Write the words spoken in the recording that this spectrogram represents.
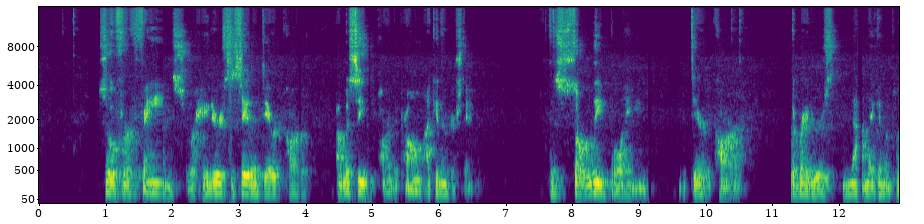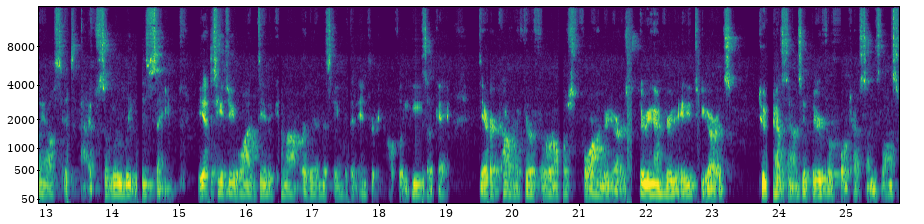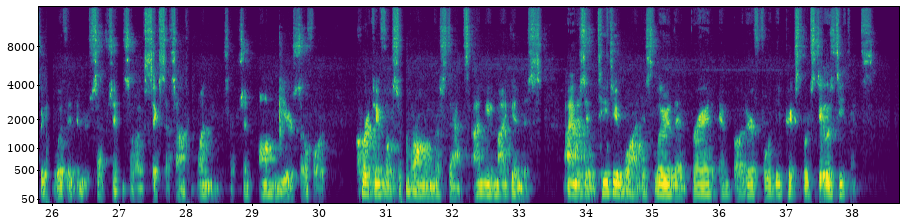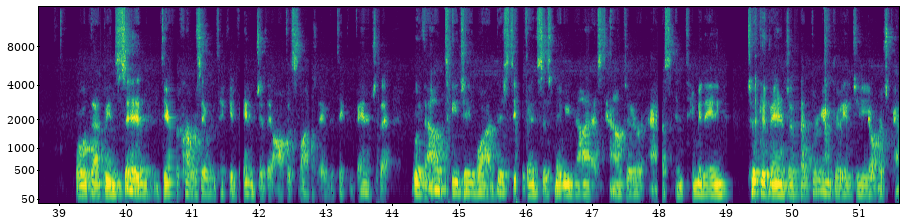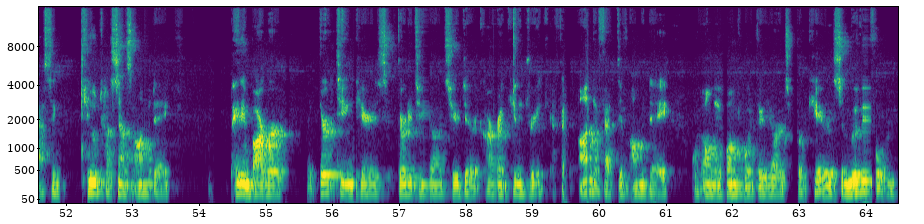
So for fans or haters to say that Derek Carr, obviously part of the problem, I can understand to solely blame Derek Carr the Raiders not making the playoffs is absolutely insane. Yes, TJ Watt did come out earlier in this game with an injury. Hopefully he's okay. Derek Carr threw for almost 400 yards, 382 yards, two touchdowns. He threw for four touchdowns last week with an interception. So like six touchdowns, one interception on the year so far. Correct me folks if I'm wrong on the stats. I mean, my goodness. I understand TJ Watt is literally that bread and butter for the Pittsburgh Steelers defense. But with that being said, Derek Carr was able to take advantage of the offensive line was able to take advantage of that. Without TJ Watt, this defense is maybe not as talented or as intimidating. Took advantage of that 380 yards passing, two touchdowns on the day. Peyton Barber with 13 carries, 32 yards here. Derek Carr and Kenny Drake ineffective on the day with only 1.3 yards per carry. So moving forward,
